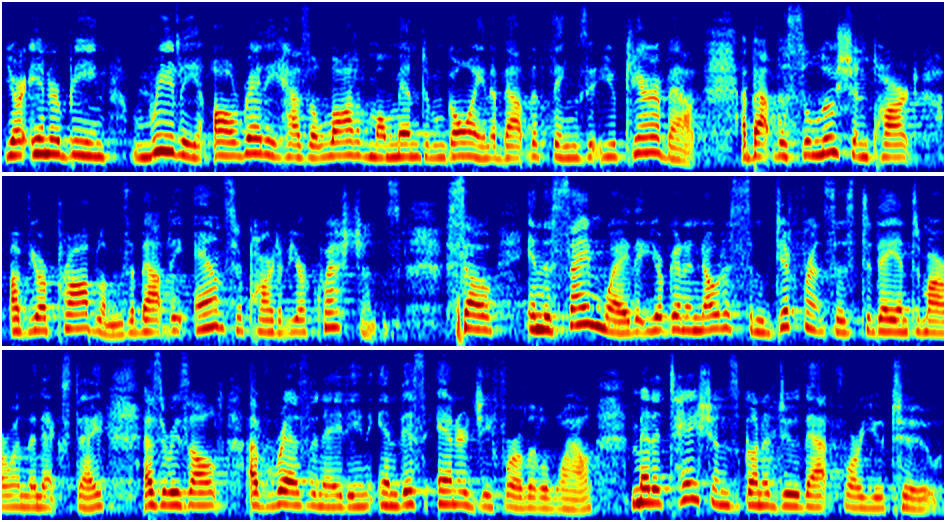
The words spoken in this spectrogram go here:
your inner being really already has a lot of momentum going about the things that you care about about the solution part of your problems about the answer part of your questions. So in the same way that you're going to notice some differences today and tomorrow and the next day as a result of resonating in this energy for a little while meditation's going to do that for you too.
